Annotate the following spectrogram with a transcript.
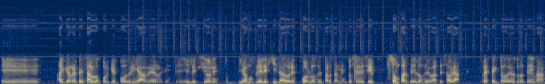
eh, hay que repensarlo, porque podría haber este, elecciones, digamos, de legisladores por los departamentos. Es decir, son parte de los debates. Ahora, respecto del otro tema,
